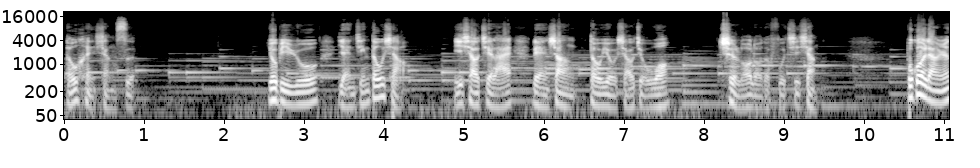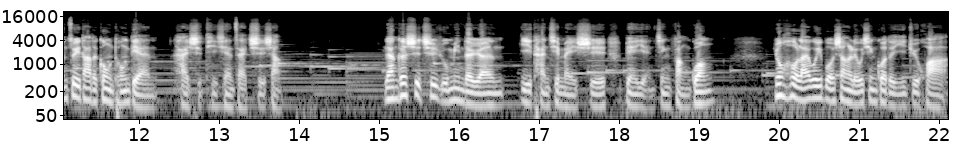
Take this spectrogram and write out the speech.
都很相似。又比如眼睛都小，一笑起来脸上都有小酒窝，赤裸裸的夫妻相。不过两人最大的共同点还是体现在吃上。两个视吃如命的人，一谈起美食便眼睛放光。用后来微博上流行过的一句话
